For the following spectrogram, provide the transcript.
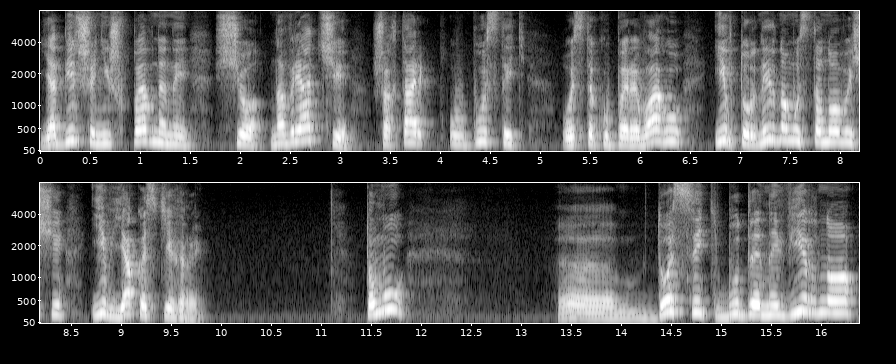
Я більше ніж впевнений, що навряд чи Шахтар упустить ось таку перевагу і в турнірному становищі, і в якості гри. Тому е, досить буде невірно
